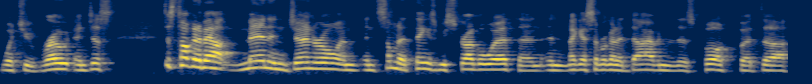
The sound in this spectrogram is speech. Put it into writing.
what you wrote and just just talking about men in general and, and some of the things we struggle with. And, and like I said, we're going to dive into this book. But uh,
